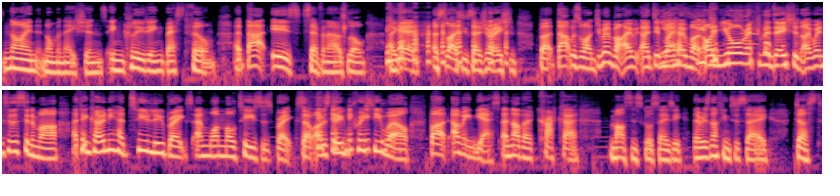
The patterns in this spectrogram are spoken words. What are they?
nine nominations, including Best Film. Uh, that is seven hours long. Again, a slight exaggeration, but that was one. Do you remember? I, I did my homework you on your recommendation. I went to the cinema. I think I only had two loo breaks and one Maltesers break, so I was doing pretty well. But I mean, yes, another cracker. Martin Scorsese. There is nothing to say. Just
